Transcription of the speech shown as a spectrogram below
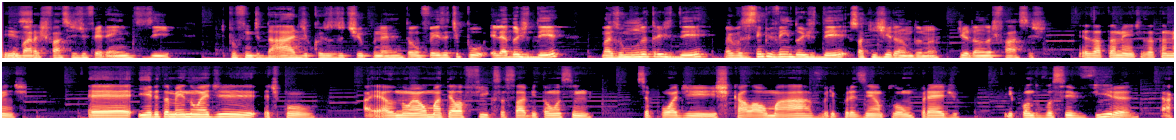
Isso. com várias faces diferentes e profundidade, coisas do tipo, né? Então fez é tipo, ele é 2D, mas o mundo é 3D, mas você sempre vê em 2D, só que girando, né? Girando as faces. Exatamente, exatamente. É, e ele também não é de. É tipo. Ela não é uma tela fixa, sabe? Então, assim, você pode escalar uma árvore, por exemplo, ou um prédio, e quando você vira a,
